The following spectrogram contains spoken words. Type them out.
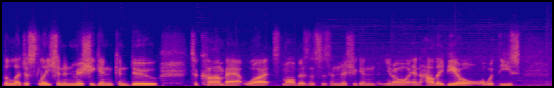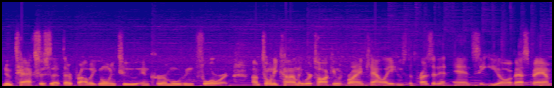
the legislation in Michigan can do to combat what small businesses in Michigan, you know, and how they deal with these new taxes that they're probably going to incur moving forward? I'm Tony Conley. We're talking with Brian Calley, who's the president and CEO of SBAM.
